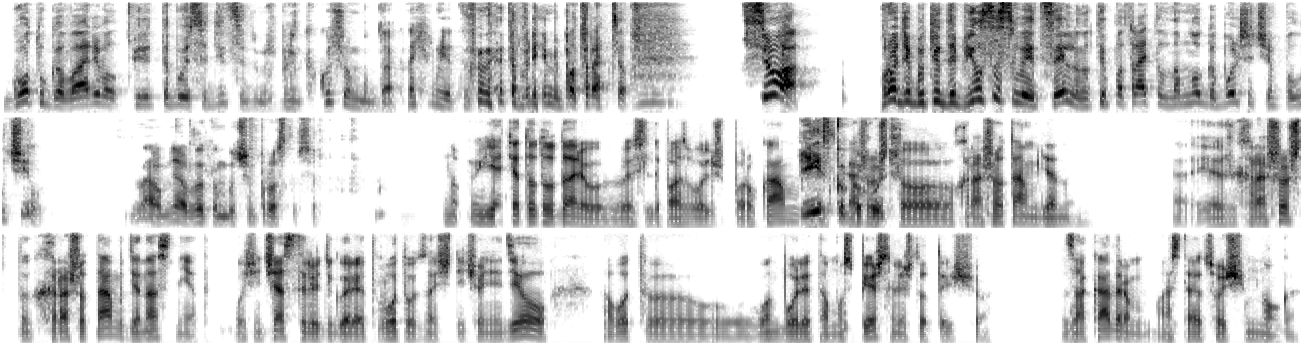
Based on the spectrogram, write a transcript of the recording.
год уговаривал, перед тобой садится и думаешь, блин, какой же он мудак, нахер мне это, это время потратил? Все! Вроде бы ты добился своей цели, но ты потратил намного больше, чем получил. Да, у меня в этом очень просто все. Ну, я тебя тут ударю, если ты позволишь, по рукам. Бей сколько Скажу, хочешь. что хорошо там, где... э, Хорошо, что... хорошо там, где нас нет. Очень часто люди говорят, вот он, значит, ничего не делал, а вот э, он более там успешный или что-то еще. За кадром остается очень много.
